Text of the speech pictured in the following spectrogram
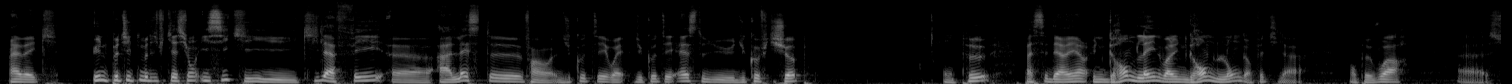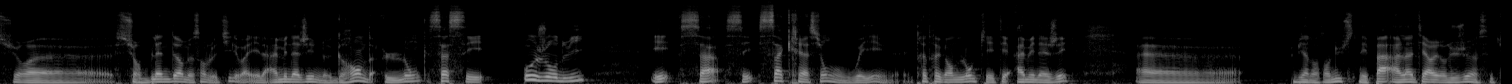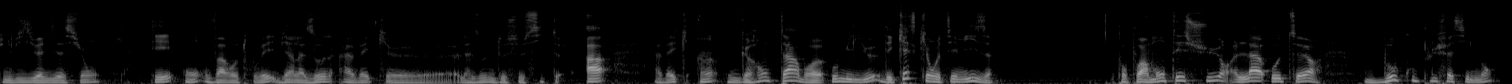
avec une petite modification ici qu'il qui a fait euh, à l'est, enfin du côté, ouais, du côté est du, coffee shop. On peut passer derrière une grande lane, voilà une grande longue. En fait, il a, on peut voir sur, euh, sur Blender, me semble-t-il, il a aménagé une grande longue. Ça, c'est aujourd'hui. Et ça, c'est sa création. Vous voyez, une, très très grande longue qui a été aménagée. Bien entendu, ce n'est pas à l'intérieur du jeu, hein, c'est une visualisation. Et on va retrouver eh bien la zone avec euh, la zone de ce site A avec un grand arbre au milieu, des caisses qui ont été mises pour pouvoir monter sur la hauteur beaucoup plus facilement.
